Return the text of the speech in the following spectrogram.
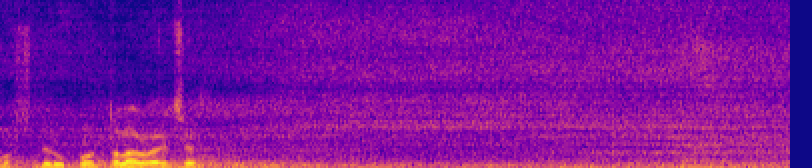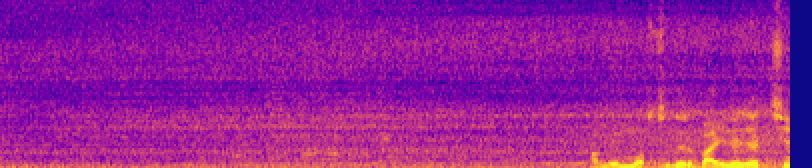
মসজিদের উপরতলা রয়েছে। আমি মসজিদের বাইরে যাচ্ছি।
